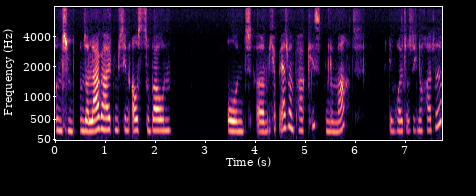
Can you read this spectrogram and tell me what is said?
uns unser Lager halt ein bisschen auszubauen. Und ähm, ich habe erstmal ein paar Kisten gemacht mit dem Holz, was ich noch hatte.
